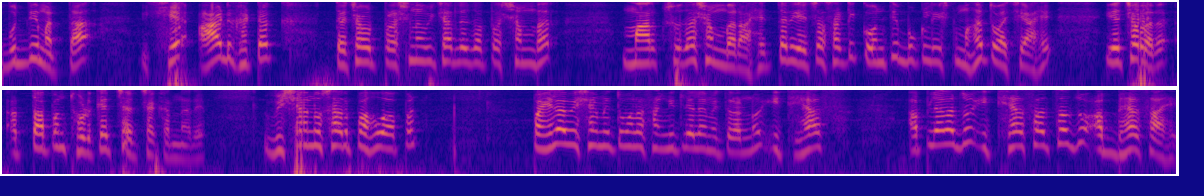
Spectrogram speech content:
बुद्धिमत्ता. हे आठ घटक त्याच्यावर प्रश्न विचारले जातात शंभर मार्कसुद्धा शंभर आहेत. तर याच्यासाठी कोणती बुक लिस्ट महत्त्वाची आहे याच्यावर आत्ता आपण थोडक्यात चर्चा करणार आहे. विषयानुसार पाहू आपण. पहिला विषय मी तुम्हाला सांगितलेला मित्रांनो इतिहास. आपल्याला जो इतिहासाचा जो अभ्यास आहे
